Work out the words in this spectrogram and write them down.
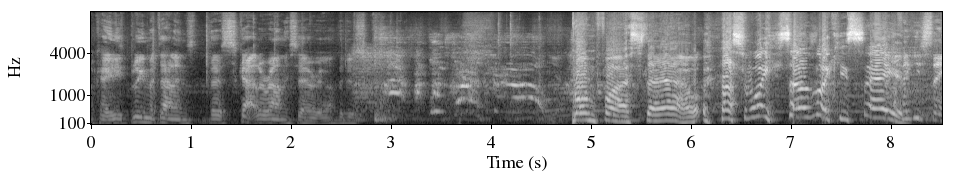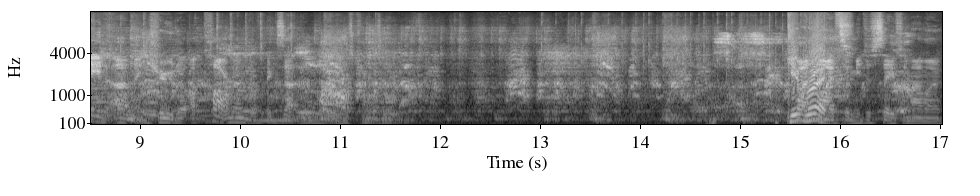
Okay, these blue medallions, they're scattered around this area. They're just. Bonfire, stay out. That's what he sounds like he's saying! I think he's saying um, intruder. I can't remember exactly what he was trying to do. Get wrecked. knife them, you just save some ammo.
